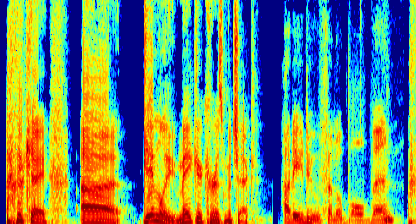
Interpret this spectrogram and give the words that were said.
Okay. Uh Gimli, make a charisma check. How do you do, fellow bald men?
